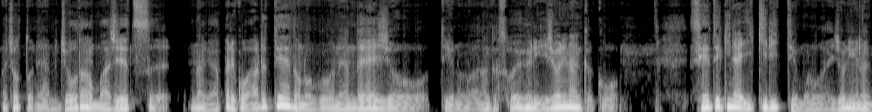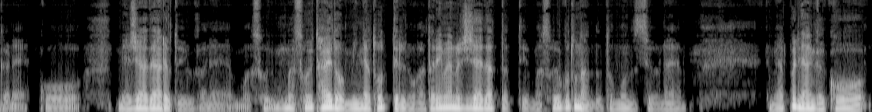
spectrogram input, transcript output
まあ、ちょっとね、あの冗談を交えつつ、なんかやっぱりこう、ある程度のこう年代以上っていうのは、なんかそういうふうに非常になんかこう、性的な生きりっていうものが非常になんかね、こう、メジャーであるというかね、まあそうまあ、そういう態度をみんな取ってるのが当たり前の時代だったっていう、まあそういうことなんだと思うんですよね。でもやっぱりなんかこう、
